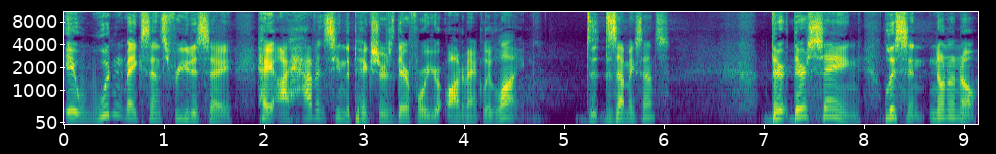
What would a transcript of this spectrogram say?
it wouldn't make sense for you to say, hey, I haven't seen the pictures, therefore you're automatically lying. D- does that make sense? They're, they're saying, listen, no, no, no.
